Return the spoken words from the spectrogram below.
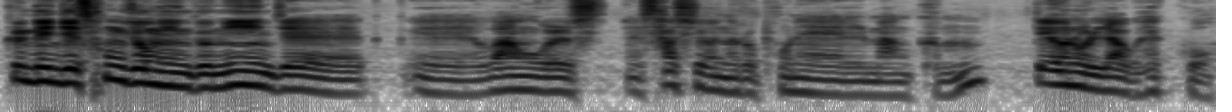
그런데 이제 성종 임금이 이제 예, 왕후를 사수연으로 보낼 만큼 떼어놓으려고 했고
